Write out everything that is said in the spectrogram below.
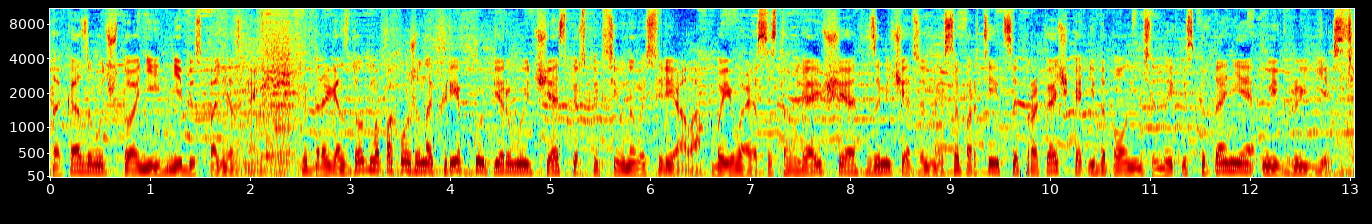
доказывают, что они не бесполезны. Dragon's Dogma похожа на крепкую первую часть перспективного сериала. Боевая составляющая, замечательные сопартийцы, прокачка и дополнительные Серьезные испытания у игры есть.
